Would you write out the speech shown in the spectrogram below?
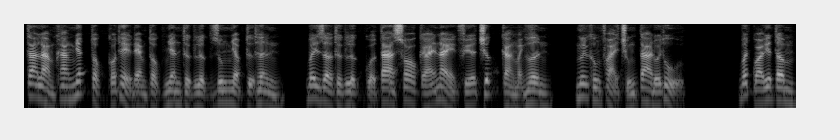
ta làm khang nhất tộc có thể đem tộc nhân thực lực dung nhập tự thân, bây giờ thực lực của ta so cái này phía trước càng mạnh hơn, ngươi không phải chúng ta đối thủ. Bất quá yên tâm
